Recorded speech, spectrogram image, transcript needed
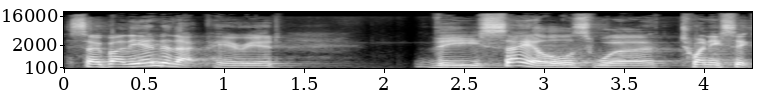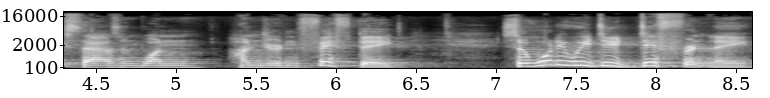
So by the end of that period the sales were 26150 so what did we do differently?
